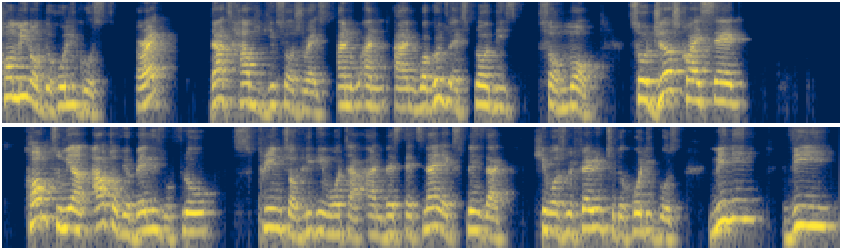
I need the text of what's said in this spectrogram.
coming of the Holy Ghost. All right. That's how he gives us rest. And, and, and we're going to explore this some more. So Jesus Christ said, Come to me, and out of your bellies will flow springs of living water. And verse 39 explains that he was referring to the Holy Ghost, meaning the,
